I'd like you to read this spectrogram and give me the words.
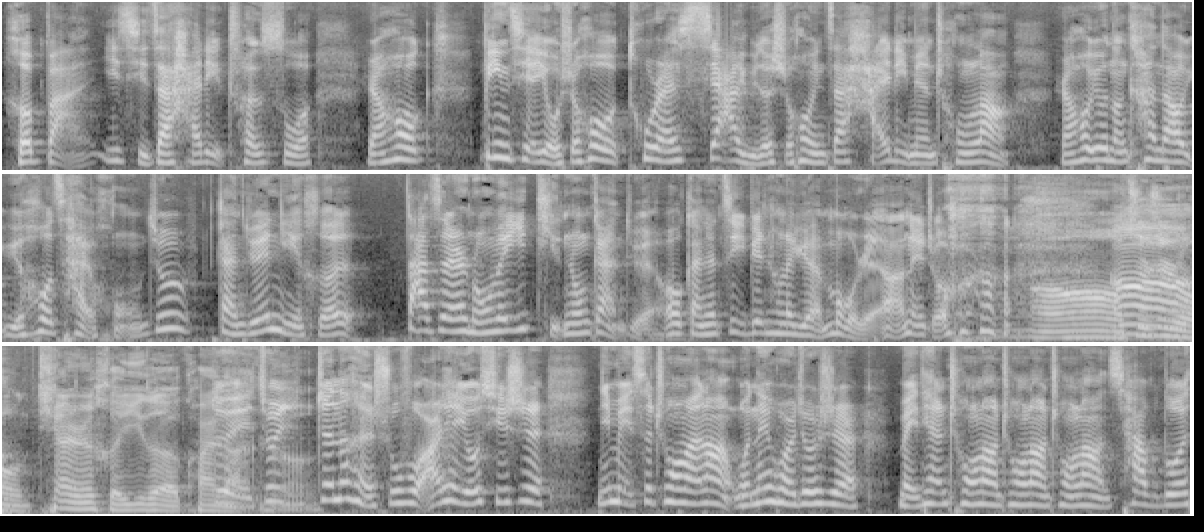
和板一起在海里穿梭，然后并且有时候突然下雨的时候，你在海里面冲浪，然后又能看到雨后彩虹，就感觉你和大自然融为一体那种感觉，我、感觉自己变成了元某人啊那种。哦，就是这种天人合一的快感。对，就真的很舒服，而且尤其是你每次冲完浪，我那会儿就是每天冲浪、冲浪、冲浪，差不多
